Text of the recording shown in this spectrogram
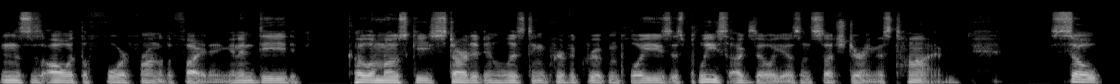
and this is all at the forefront of the fighting. And indeed, Kolomoisky started enlisting Privat Group employees as police auxiliaries and such during this time. So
